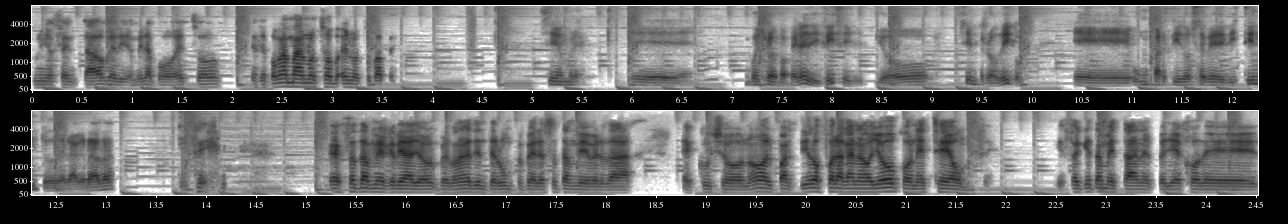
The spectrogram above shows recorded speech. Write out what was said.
un niño sentado, que diga, mira, pues esto, que se ponga más en nuestro, en nuestro papel. Sí, hombre. Eh, vuestro papel es difícil. Yo siempre lo digo. Eh, un partido se ve distinto de la grada. Eso también quería yo, perdona que te interrumpe, pero eso también es verdad. Escucho, no, el partido lo fuera ganado yo con este 11. Y eso hay que también estar en el pellejo de,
